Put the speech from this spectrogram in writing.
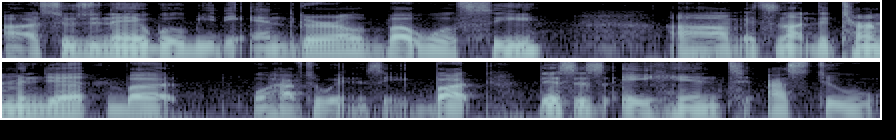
uh, Suzune will be the end girl but we'll see. Um it's not determined yet but we'll have to wait and see. But this is a hint as to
